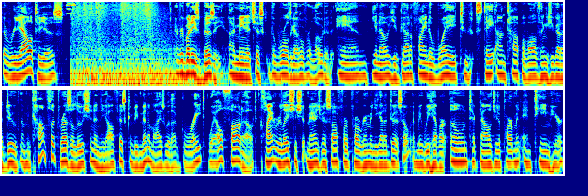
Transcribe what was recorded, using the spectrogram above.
the reality is Everybody's busy. I mean, it's just the world's got overloaded. And, you know, you've got to find a way to stay on top of all the things you got to do. I mean, conflict resolution in the office can be minimized with a great, well thought out client relationship management software program, and you got to do it. So, I mean, we have our own technology department and team here.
